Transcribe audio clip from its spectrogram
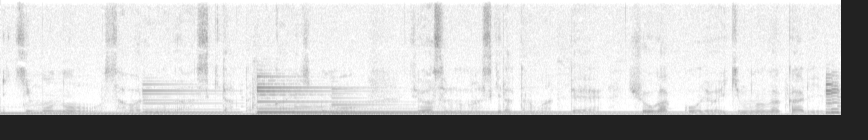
生き物を触るのが好きだったりとか生き物を世話するのが好きだったのもあって小学校では生き物係に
